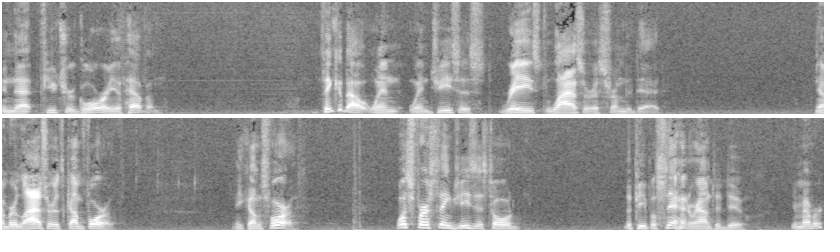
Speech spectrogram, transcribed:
in that future glory of heaven. Think about when, when Jesus raised Lazarus from the dead. Remember, Lazarus, come forth. And he comes forth. What's the first thing Jesus told the people standing around to do? You remember?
